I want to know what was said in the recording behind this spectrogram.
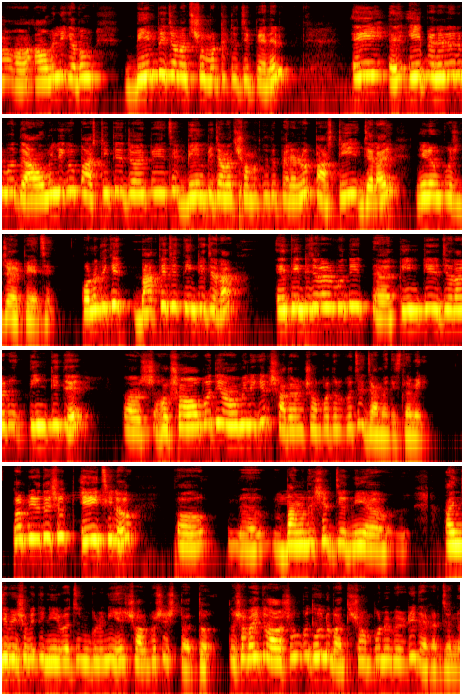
আওয়ামী লীগ এবং বিএনপি জামাত সমর্থিত যে প্যানেল, এই, এই- প্যানেলের মধ্যে আওয়ামী লীগও পাঁচটিতে জয় পেয়েছে, বিএনপি জামাত সমর্থিত প্যানেলও পাঁচটি জেলায় নিরঙ্কুশ জয় পেয়েছে। অন্যদিকে বাকি যে তিনটি জেলা, এই তিনটি জেলার মধ্যে তিনটি জেলার তিনটিতে সভাপতি আওয়ামী লীগের সাধারণ সম্পাদক হচ্ছে জামায়াত ইসলামের। তো প্রিয় দর্শক, এই ছিল বাংলাদেশের যে আইনজীবী সমিতি নির্বাচনগুলো নিয়ে সর্বশেষ তথ্য। তো সবাইকে অসংখ্য ধন্যবাদ সম্পূর্ণ ভিডিওটি দেখার জন্য।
